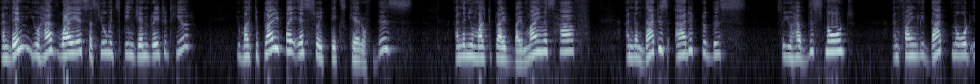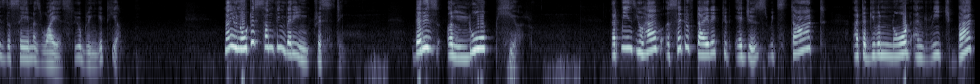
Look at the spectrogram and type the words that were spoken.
and then you have y s assume it has been generated here. You multiply it by s, so it takes care of this and then you multiply it by minus half and then that is added to this. So, you have this node and finally that node is the same as y s. So, you bring it here. Now, you notice something very interesting. There is a loop here. That means you have a set of directed edges which start at a given node and reach back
